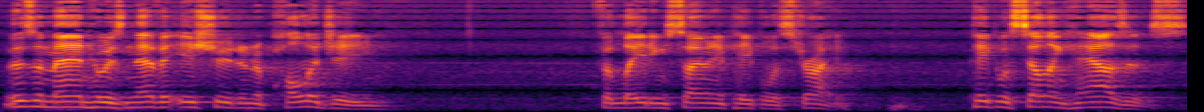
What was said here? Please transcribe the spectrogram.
This is a man who has never issued an apology for leading so many people astray. People selling houses,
